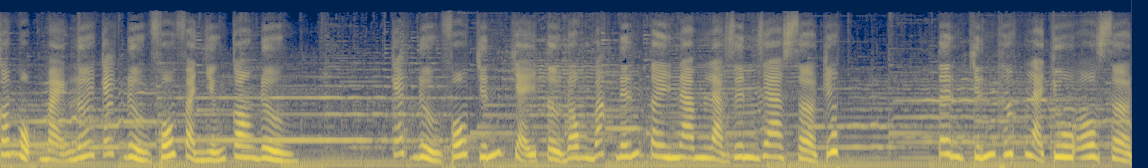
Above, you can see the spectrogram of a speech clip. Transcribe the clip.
có một mạng lưới các đường phố và những con đường. Các đường phố chính chạy từ Đông Bắc đến Tây Nam là Zinja Sờ Tên chính thức là Chu Ô Sờ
